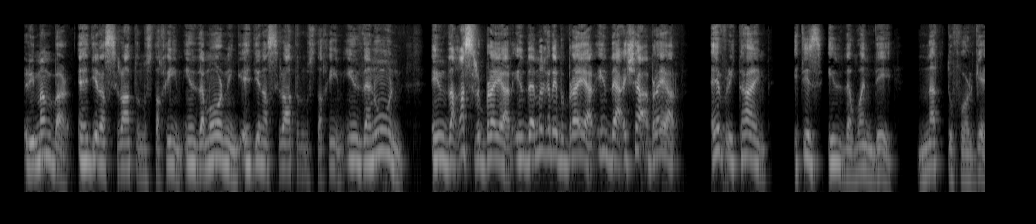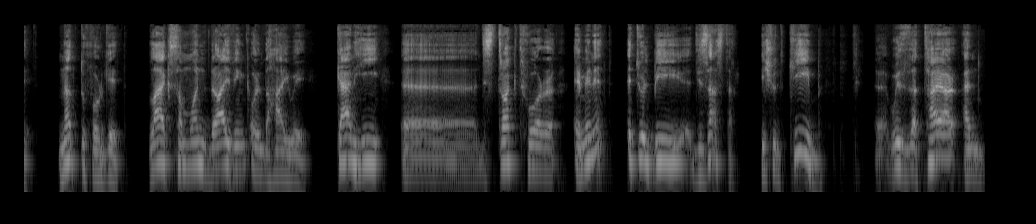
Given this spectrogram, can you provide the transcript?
remember اهدنا الصراط المستقيم in the morning اهدنا الصراط المستقيم in the noon in the Asr prayer in the Maghrib prayer in the Isha prayer every time it is in the one day not to forget not to forget like someone driving on the highway can he uh, distract for a minute It will be disaster he should keep uh, with the tire and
